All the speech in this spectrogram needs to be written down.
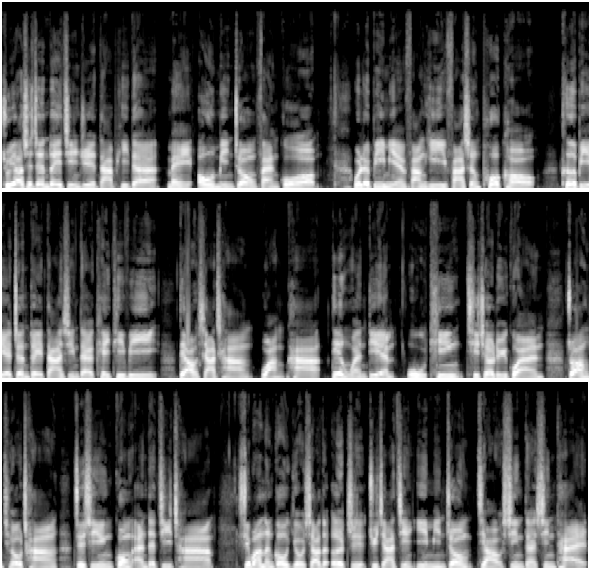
主要是针对近日大批的美欧民众返国。为了避免防疫发生破口，特别针对大型的 KTV、钓虾场、网咖、电玩店、舞厅、汽车旅馆、撞球场执行公安的稽查，希望能够有效的遏制居家检疫民众侥幸的心态。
